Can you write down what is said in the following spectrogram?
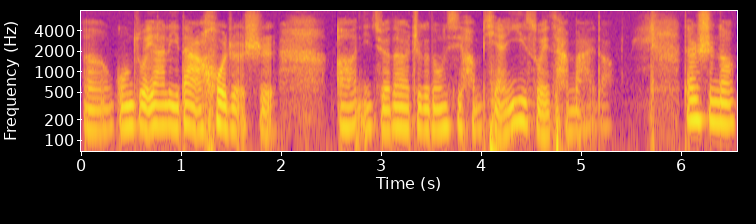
嗯工作压力大，或者是啊你觉得这个东西很便宜，所以才买的。但是呢，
